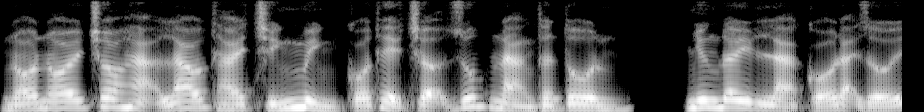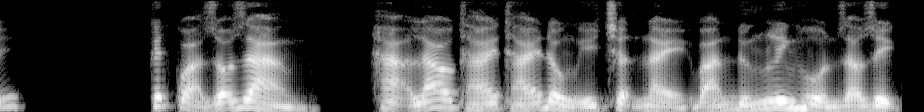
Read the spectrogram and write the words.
Nó nói cho hạ lao thái chính mình có thể trợ giúp nàng thân tôn, nhưng đây là có đại giới. Kết quả rõ ràng, hạ lao thái thái đồng ý trận này bán đứng linh hồn giao dịch.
